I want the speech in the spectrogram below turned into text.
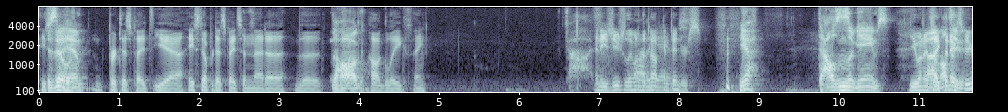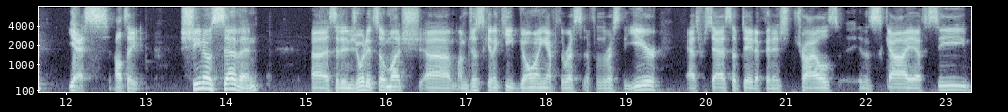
He Is still that him? participates. Yeah, he still participates in that uh the The hog. hog league thing, God. and he's usually one of the top of contenders. Yeah, thousands of games. You want to Um, take I'll the next take few? Yes, I'll take Shino Seven. Uh, said enjoyed it so much. Um, I'm just gonna keep going after the rest for the rest of the year. As for status update, I finished Trails in the Sky FC,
